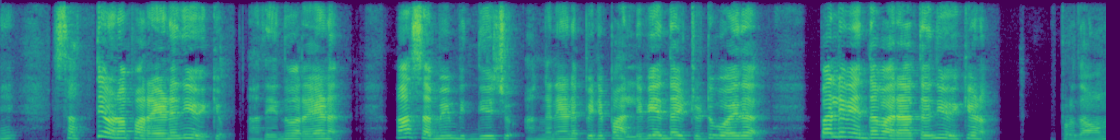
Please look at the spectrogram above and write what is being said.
ഏഹ് സത്യമാണോ പറയണെന്ന് ചോദിക്കും. അതേന്ന് പറയണം. ആ സമയം ബിന്ദു ചോദിച്ചു അങ്ങനെയാണ് പിന്നെ പല്ലവി എന്താ ഇട്ടിട്ട് പോയത്? പല്ലവി എന്താ വരാത്തതെന്ന് ചോദിക്കണം. പ്രതാപം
